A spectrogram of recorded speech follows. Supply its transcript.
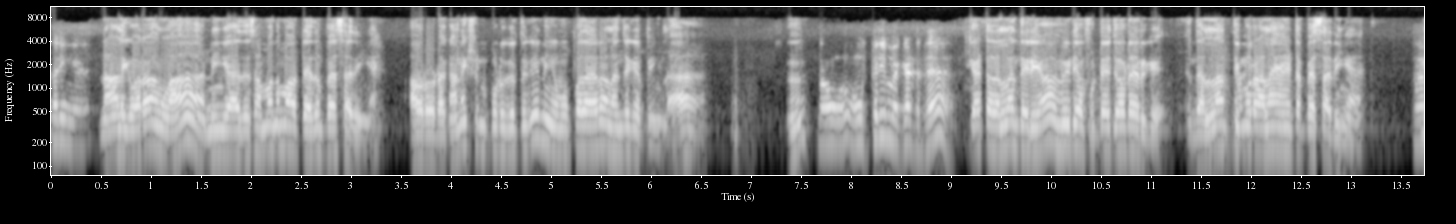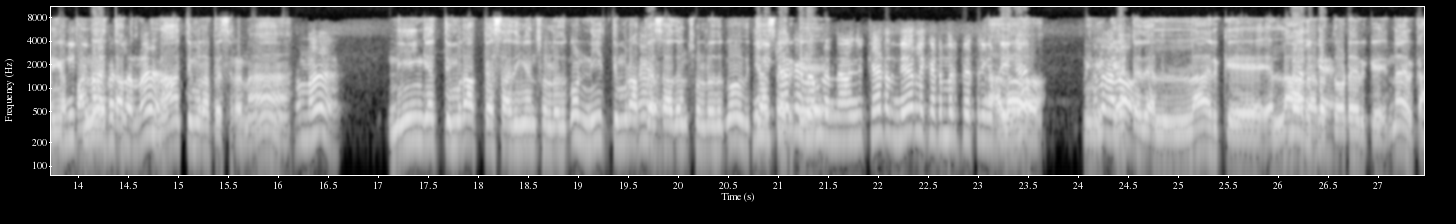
சரிங்க. நாளைக்கு வராங்களாம் நீங்க அது சம்பந்தமா அவர்கிட்ட எதுவும் பேசாதீங்க. அவரோட கனெக்ஷன் கொடுக்கறதுக்கு நீங்க முப்பதாயிரம் லஞ்சம் கேட்பீங்களா தெரியுமா கேட்டது? கேட்டதெல்லாம் தெரியும். வீடியோ ஃபுட்டேஜோட இருக்கு. இதெல்லாம் திமுறாலாம் என்கிட்ட பேசாதீங்க. நீங்க பண்ண நான் திமுறா பேசுறேனா? நீங்க திமுறா பேசாதீங்கன்னு சொல்றதுக்கும் நீ திமுறா. பேசாதன்னு சொல்றதுக்கும் வித்தியாசம் இருக்கு. கேட்டது நேர்ல கேட்ட மாதிரி பேசுறீங்க நீங்க. கேட்டது எல்லாம் இருக்கு. எல்லா? ஆதாரத்தோட இருக்கு. என்ன இருக்கா?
